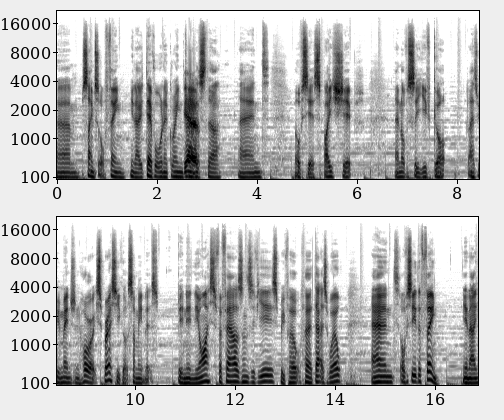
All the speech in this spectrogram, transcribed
Um, same sort of thing, you know, devil in a green Yeah. and obviously a spaceship, and obviously you've got, as we mentioned, Horror Express. You've got something that's been in the ice for thousands of years. We've heard, heard that as well, and obviously the Thing, you know.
